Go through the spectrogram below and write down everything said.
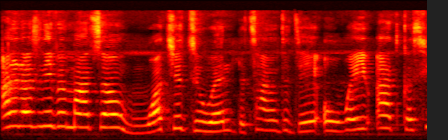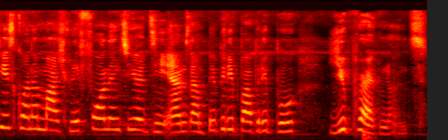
And it doesn't even matter what you're doing, the time of the day, or where you at, because he's gonna magically fall into your DMs and bippity boppity boo, you pregnant.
